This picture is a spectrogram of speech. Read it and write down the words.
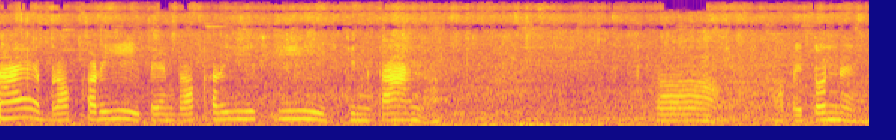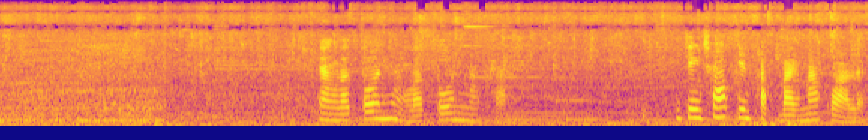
นบรอกโคลีเป็นบรอกโคลีที่กินก้านเนาะก็เอาไปต้นหนึ่ง อย่างละต้นอย่างละต้นนะคะ จริงๆชอบกินผักใบมากกว่าแหละ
